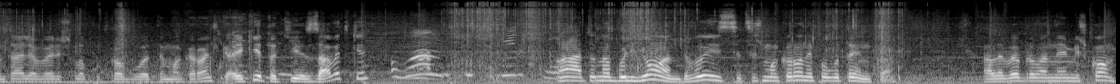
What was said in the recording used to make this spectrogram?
Наталя вирішила попробувати макарончики. А які то ті завитки? Вам скільки? А, то на бульйон. Дивись, це ж макарони павутинка. Але вибрала не мішком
